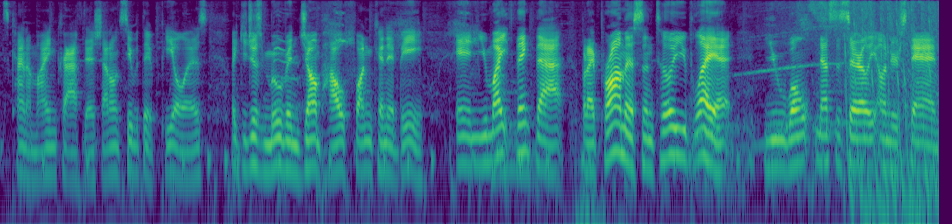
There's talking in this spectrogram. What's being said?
it's kind of Minecraft-ish. I don't see what the appeal is. Like, you just move and jump. How fun can it be? And you might think that, but I promise until you play it, you won't necessarily understand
